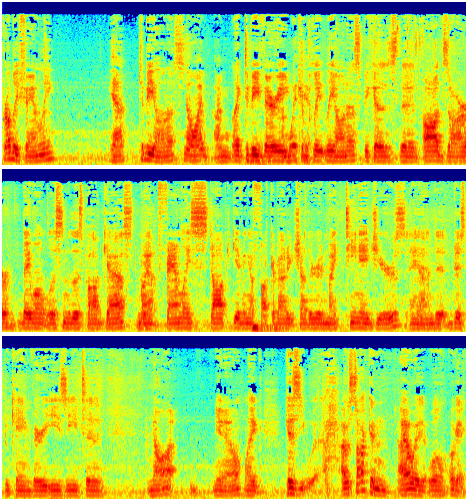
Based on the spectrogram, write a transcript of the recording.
probably family. Yeah. To be honest, No, I'm I'm like to be very I'm you. completely honest, because the odds are they won't listen to this podcast. My Yeah. family stopped giving a fuck about each other in my teenage years, and it just became very easy to not, you know, like because I was talking. I always well, okay.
